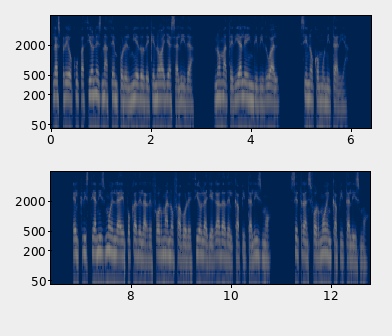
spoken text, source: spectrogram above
Las preocupaciones nacen por el miedo de que no haya salida, no material e individual, sino comunitaria. El cristianismo en la época de la Reforma no favoreció la llegada del capitalismo, se transformó en capitalismo.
